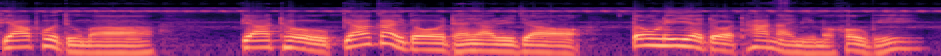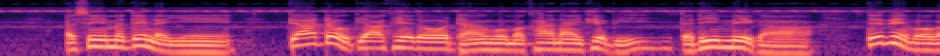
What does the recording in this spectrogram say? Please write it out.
ပြားဖို့သူမှာပြားထုတ်ပြားကြိုက်သောဒဏ်ရာတွေကြောင့်သုံးလေးရက်တော့ထနိုင်ပြီမဟုတ်ပေ အစင်မသိလည်းရင်ပြားတုပ်ပြားခဲသောဒဏ်ကိုမခံနိုင်ဖြစ်ပြီးတတိမိကတစ်ပင်ဘောက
